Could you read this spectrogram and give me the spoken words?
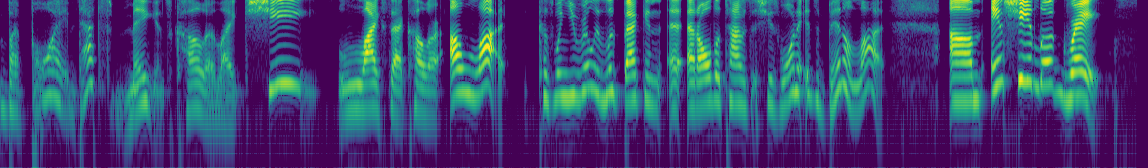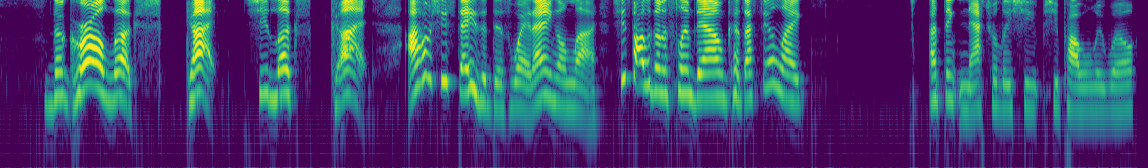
but boy, that's Meghan's color. Like she likes that color a lot because when you really look back in, at, at all the times that she's worn it, it's been a lot. Um, and she looked great. The girl looks gut. She looks gut. I hope she stays at this weight. I ain't gonna lie. She's probably gonna slim down because I feel like I think naturally she she probably will.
